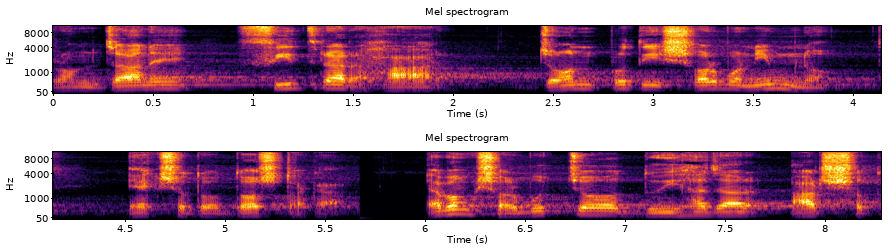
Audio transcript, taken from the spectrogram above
রমজানে ফিতরার হার জন প্রতি সর্বনিম্ন একশত দশ টাকা এবং সর্বোচ্চ দুই হাজার আটশত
